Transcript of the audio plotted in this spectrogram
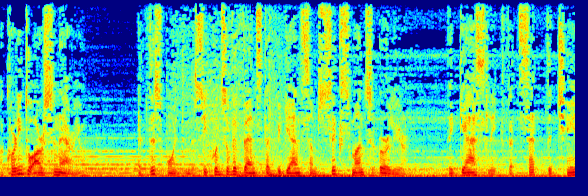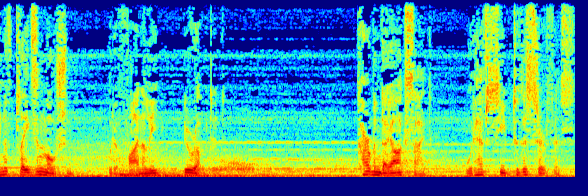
According to our scenario, at this point in the sequence of events that began some six months earlier, the gas leak that set the chain of plagues in motion would have finally erupted. Carbon dioxide would have seeped to the surface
